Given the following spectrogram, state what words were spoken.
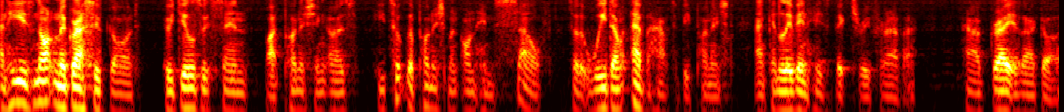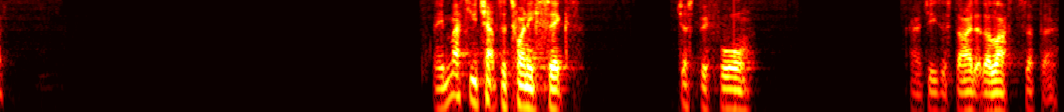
And he is not an aggressive God who deals with sin by punishing us. He took the punishment on himself so that we don't ever have to be punished and can live in his victory forever. How great is our God! In Matthew chapter 26, just before uh, Jesus died at the Last Supper.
